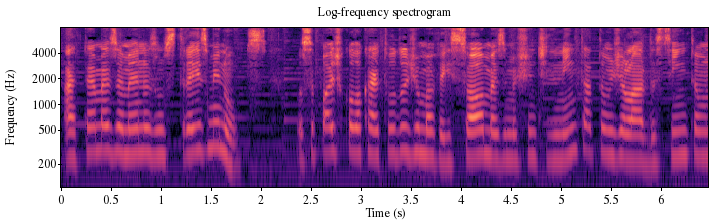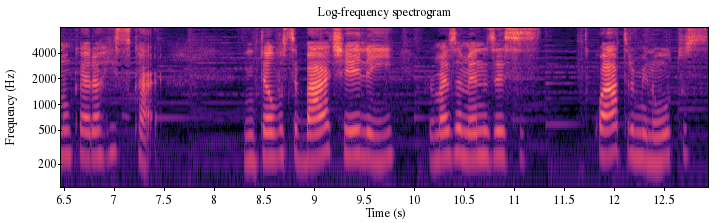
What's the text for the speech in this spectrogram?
até mais ou menos uns 3 minutos. Você pode colocar tudo de uma vez só, mas o meu chantilly nem tá tão gelado assim, então eu não quero arriscar. Então você bate ele aí por mais ou menos esses 4 minutos,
